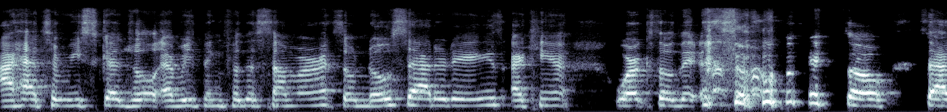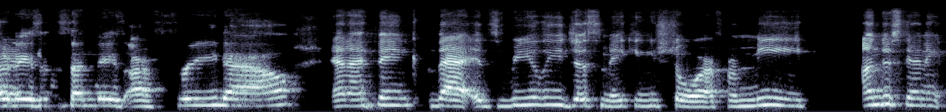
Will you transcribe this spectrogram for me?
I had to reschedule everything for the summer. So no Saturdays. I can't work. So they, so so Saturdays and Sundays are free now. And I think that it's really just making sure for me understanding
